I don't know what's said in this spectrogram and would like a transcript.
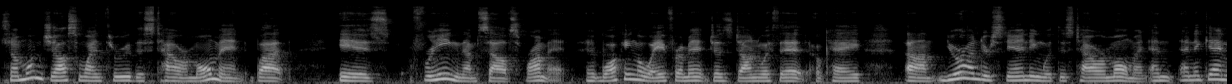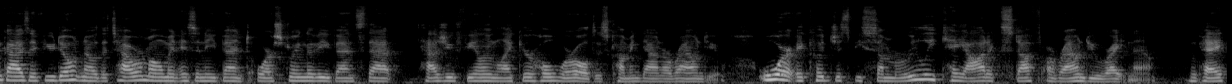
someone just went through this tower moment, but is freeing themselves from it, walking away from it, just done with it. Okay um, your understanding with this tower moment. And and again guys if you don't know the tower moment is an event or a string of events that has you feeling like your whole world is coming down around you. Or it could just be some really chaotic stuff around you right now okay?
